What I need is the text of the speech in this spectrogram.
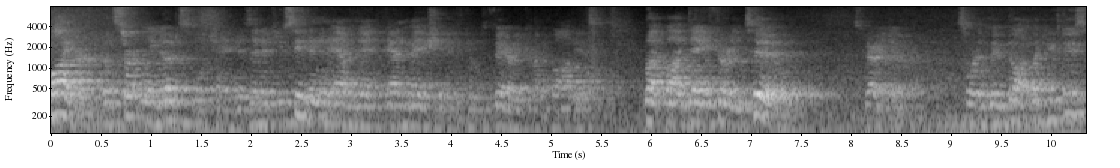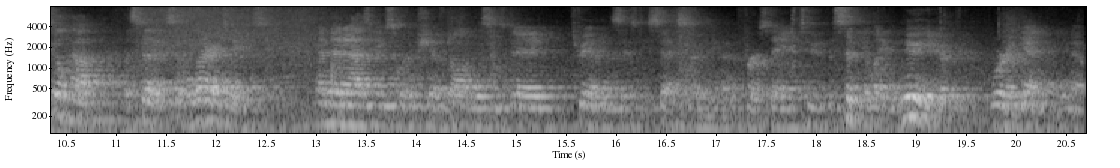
minor, but certainly noticeable changes. And if you see it in an anima animation, it becomes very kind of obvious. But by day 32, it's very different. Sort of moved on. But you do still have aesthetic similarities. And then as you sort of shift on, this is day 366, so you know, the first day into the simulated new year, we're again, you know,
